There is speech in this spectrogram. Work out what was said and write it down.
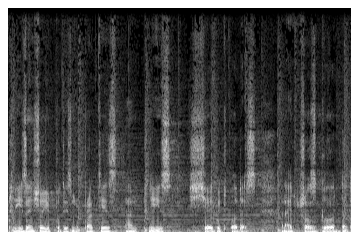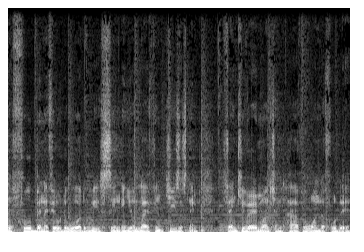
Please ensure you put this into practice and please share it with others. And I trust God that the full benefit of the word will be seen in your life in Jesus' name. Thank you very much and have a wonderful day.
